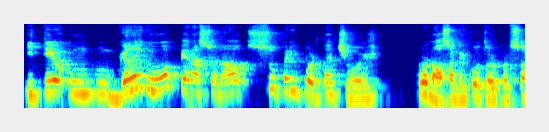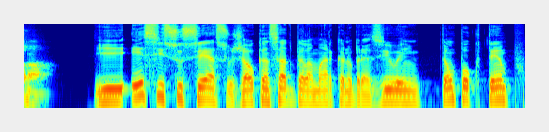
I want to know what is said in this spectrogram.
e ter um, um ganho operacional super importante hoje para o nosso agricultor profissional. E esse sucesso já alcançado pela marca no Brasil em tão pouco tempo,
